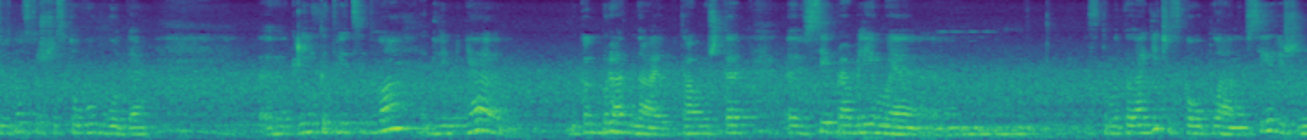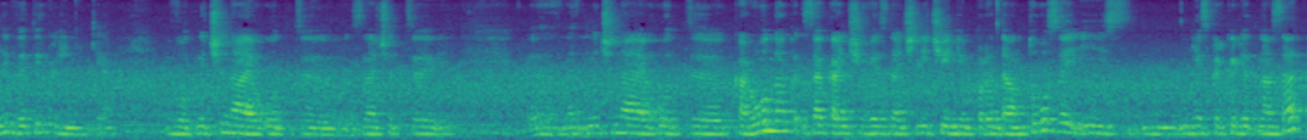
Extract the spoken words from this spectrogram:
96 года. Э, Клиника 32 для меня ну, как бы родная, потому что все проблемы стоматологического плана все решены в этой клинике. Вот, начиная от, э, значит, э, э, начиная от э, коронок, заканчивая, значит, лечением пародонтоза. И несколько лет назад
